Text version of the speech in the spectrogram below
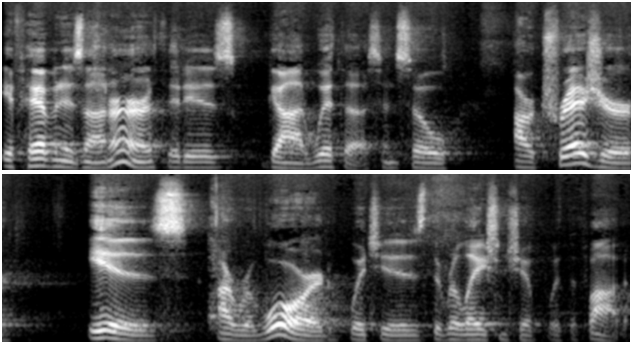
if heaven is on earth, it is God with us. And so our treasure is our reward, which is the relationship with the Father.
